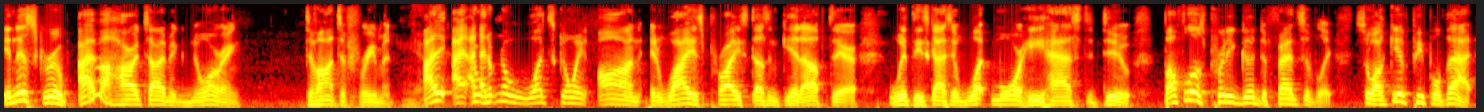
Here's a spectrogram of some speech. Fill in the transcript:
in this group, I have a hard time ignoring Devonta Freeman. I, I I don't know what's going on and why his price doesn't get up there with these guys and what more he has to do. Buffalo's pretty good defensively, so I'll give people that.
